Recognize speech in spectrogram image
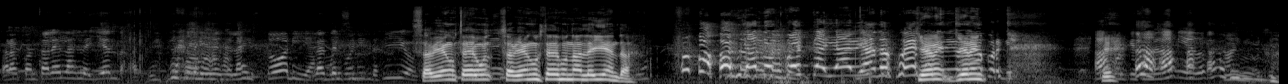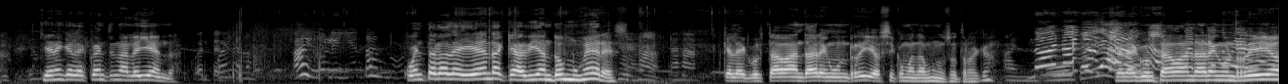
para contarles las leyendas. de las historias. Las del bonitas. tío. ¿Sabían ustedes, un- ¿Sabían ustedes una leyenda? Ya nos cuenta ya. Ya no cuenta, ¿Quieren- quieren- porque... Ah, porque se me da miedo. Ay, no, sí. ¿Quieren que les cuente una leyenda? Cuéntanos. Ay, no, leyendas no. Cuenta la leyenda que habían dos mujeres Ajá, ajá. que les gustaba andar en un río, así como andamos nosotros acá. Ay, No, no, no. Que les gustaba andar en un río,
